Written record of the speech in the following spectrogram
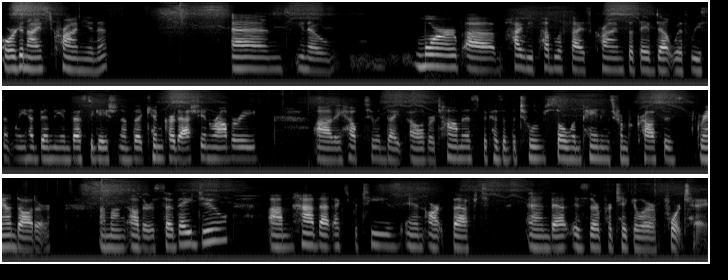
organized crime unit. And, you know, more uh, highly publicized crimes that they've dealt with recently had been the investigation of the Kim Kardashian robbery. Uh, they helped to indict Oliver Thomas because of the two stolen paintings from Picasso's granddaughter, among others. So they do um, have that expertise in art theft, and that is their particular forte.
